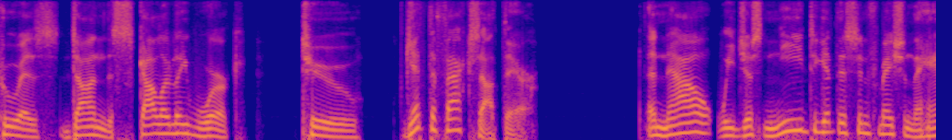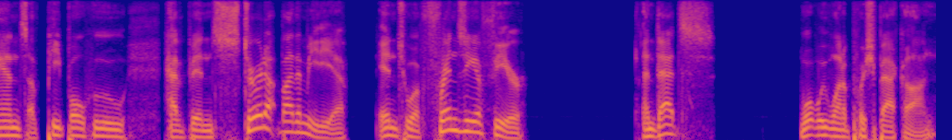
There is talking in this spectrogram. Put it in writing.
who has done the scholarly work to get the facts out there. And now we just need to get this information in the hands of people who have been stirred up by the media into a frenzy of fear. And that's what we want to push back on.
